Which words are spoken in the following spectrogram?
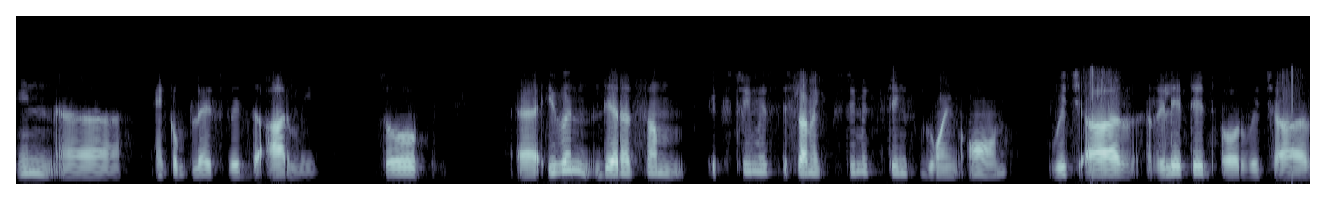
in uh, accomplice with the army. So uh, even there are some extremist Islamic extremist things going on which are related or which are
